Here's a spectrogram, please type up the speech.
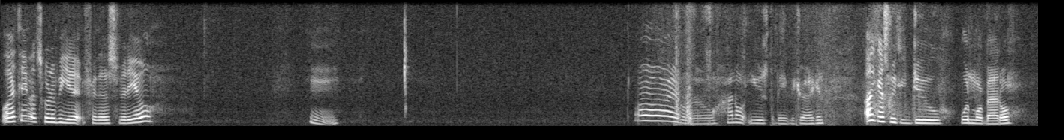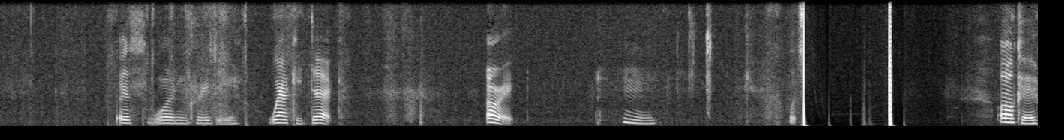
Well, I think that's going to be it for this video. Hmm. I don't know. I don't use the baby dragon. I guess we could do one more battle. With one crazy, wacky deck. Alright. Hmm. Let's... Okay.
